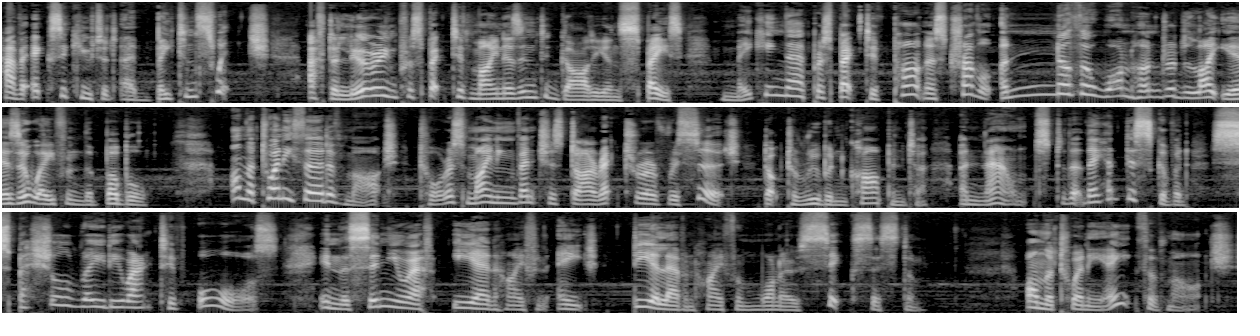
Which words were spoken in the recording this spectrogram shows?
have executed a bait and switch after luring prospective miners into Guardian space, making their prospective partners travel another 100 light years away from the bubble. On the 23rd of March, Taurus Mining Ventures Director of Research, Dr. Ruben Carpenter, announced that they had discovered special radioactive ores in the Synuefe EN-H D11-106 system. On the 28th of March,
